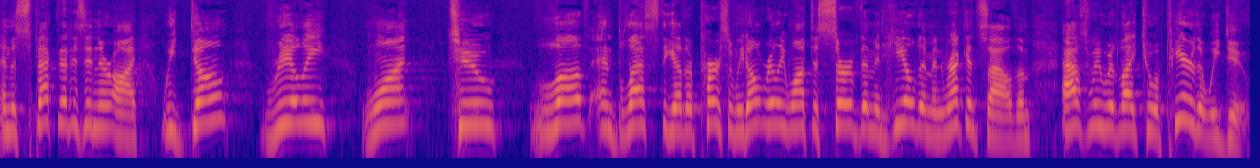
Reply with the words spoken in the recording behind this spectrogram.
and the speck that is in their eye, we don't really want to love and bless the other person. We don't really want to serve them and heal them and reconcile them as we would like to appear that we do.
